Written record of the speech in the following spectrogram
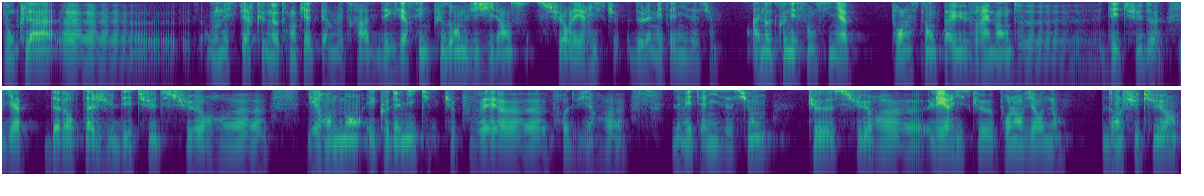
Donc là, euh, on espère que notre enquête permettra d'exercer une plus grande vigilance sur les risques de la méthanisation. À notre connaissance, il n'y a pour l'instant pas eu vraiment d'études. Il y a davantage eu d'études sur euh, les rendements économiques que pouvait produire la méthanisation que sur les risques pour l'environnement. Dans le futur,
